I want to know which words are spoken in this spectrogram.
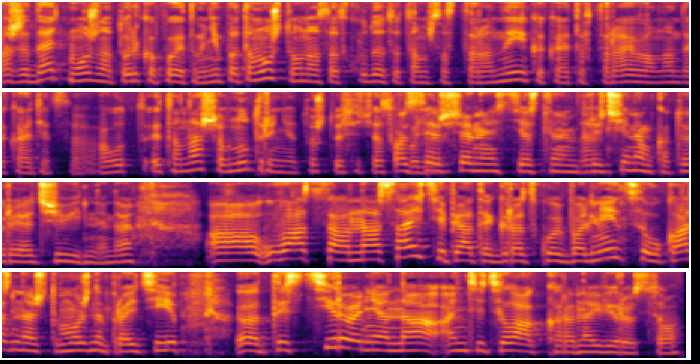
ожидать можно только поэтому. Не потому, что у нас откуда-то там со стороны какая-то вторая волна докатится, а вот это наше внутреннее, то, что сейчас По ходит. совершенно естественным Да. причинам, которые очевидны. Да? А у вас а, на сайте пятой городской больницы указано, что можно пройти э, тестирование на антитела к коронавирусу.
